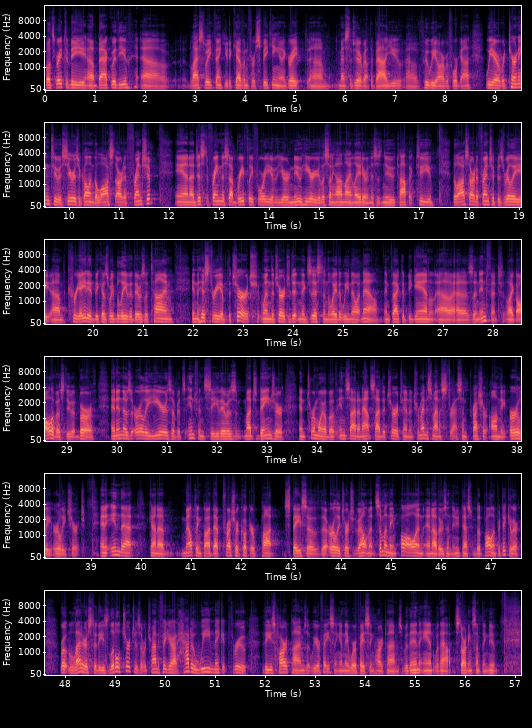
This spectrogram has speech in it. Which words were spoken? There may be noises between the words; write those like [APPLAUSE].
Well, it's great to be uh, back with you. Uh, last week, thank you to Kevin for speaking and a great um, message there about the value of who we are before God. We are returning to a series we're calling The Lost Art of Friendship. And uh, just to frame this up briefly for you, if you're new here, you're listening online later, and this is new topic to you, the lost art of friendship is really um, created because we believe that there was a time in the history of the church when the church didn't exist in the way that we know it now. In fact, it began uh, as an infant, like all of us do at birth. And in those early years of its infancy, there was much danger and turmoil both inside and outside the church, and a tremendous amount of stress and pressure on the early, early church. And in that kind of melting pot, that pressure cooker pot space of the early church development, someone named Paul and, and others in the New Testament, but Paul in particular, wrote letters to these little churches that were trying to figure out how do we make it through these hard times that we are facing. And they were facing hard times within and without, starting something new.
